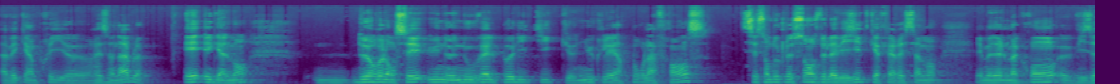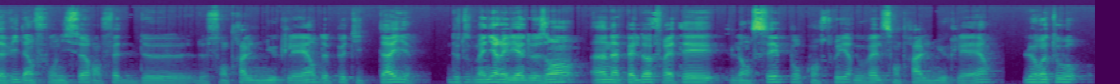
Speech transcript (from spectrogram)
avec un prix euh, raisonnable et également de relancer une nouvelle politique nucléaire pour la France. C'est sans doute le sens de la visite qu'a fait récemment Emmanuel Macron vis-à-vis d'un fournisseur en fait de, de, centrales nucléaires de petite taille. De toute manière, il y a deux ans, un appel d'offres a été lancé pour construire une nouvelle centrale nucléaire. Le retour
